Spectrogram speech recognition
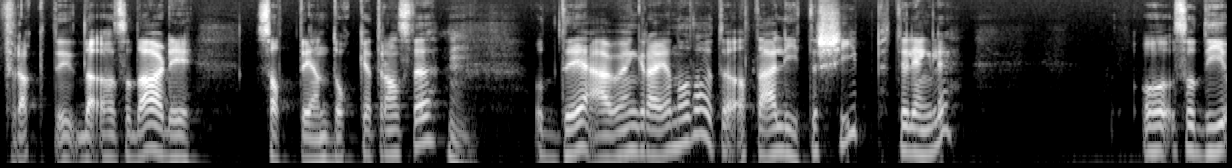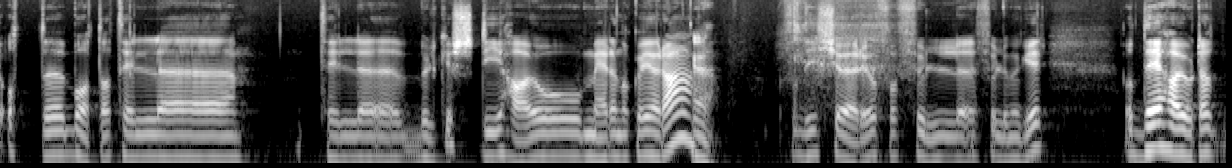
frakt. Da, altså da er de satt i en dokk et eller annet sted. Mm. Og det er jo en greie nå, da, vet du, at det er lite skip tilgjengelig. Og, så de åtte båta til, eh, til eh, Bulkers, de har jo mer enn nok å gjøre. Ja. Så de kjører jo for full, fulle mugger. Og det har gjort at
